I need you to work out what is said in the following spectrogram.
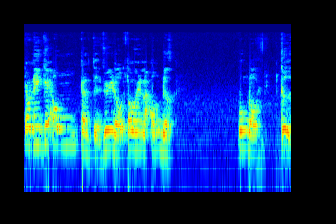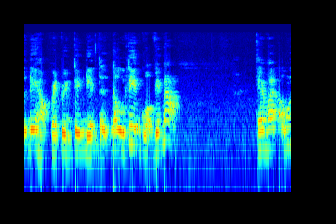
cho nên cái ông trần tử duy đội tôi là ông được quân đội cử đi học về truyền tin điện tử đầu tiên của Việt Nam. Thế mà ông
